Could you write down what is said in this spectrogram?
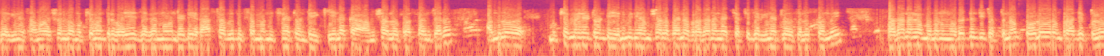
జరిగిన సమావేశంలో ముఖ్యమంత్రి వైఎస్ జగన్మోహన్ రెడ్డి రాష్ట్రాభివృద్ధికి సంబంధించినటువంటి కీలక అంశాలు ప్రస్తావించారు. అందులో ముఖ్యమైనటువంటి ఎనిమిది అంశాలపైన ప్రధానంగా చర్చ జరిగినట్లు తెలుస్తోంది. ప్రధానంగా మనం మొదటి నుంచి చెప్తున్నాం పోలవరం ప్రాజెక్టులో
